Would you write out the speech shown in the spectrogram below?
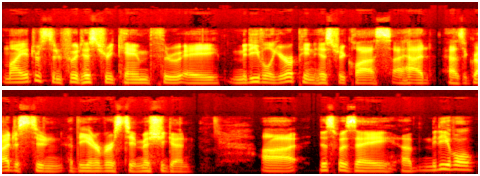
my interest in food history came through a medieval European history class I had as a graduate student at the University of Michigan. Uh, this was a, a, medieval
